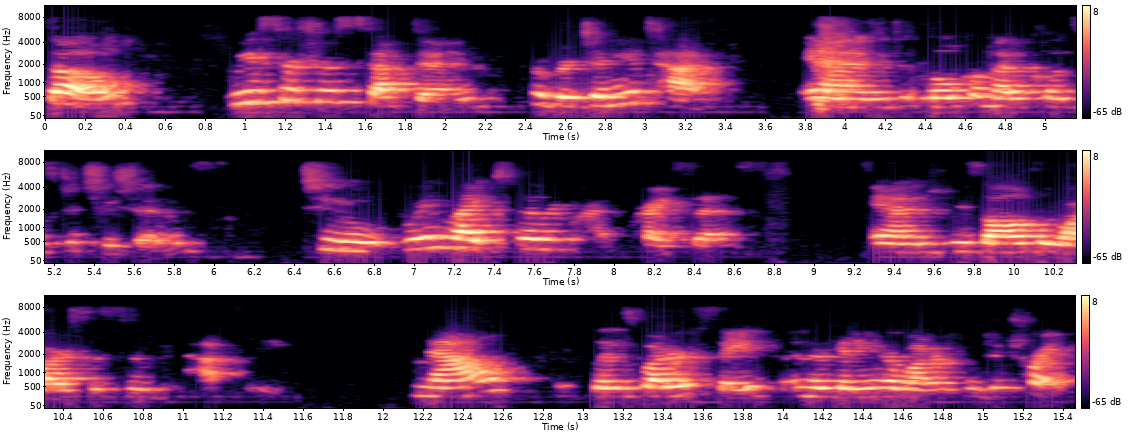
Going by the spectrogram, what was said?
So researchers stepped in for Virginia Tech and local medical institutions to bring light to the crisis and resolve the water system capacity. Now, Flint's water is safe and they're getting their water from Detroit.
